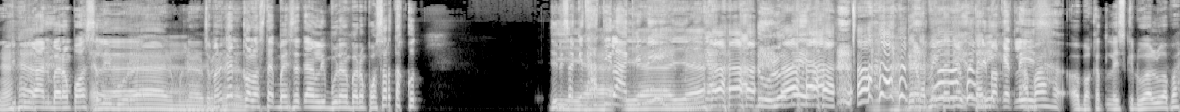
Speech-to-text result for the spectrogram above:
Nah, Liburan bareng poster. liburan, benar. Cuman kan kalau step by step yang liburan bareng poster takut jadi sakit Iya, hati lagi iya, nih. iya. Mendingan ntar dulu deh ya. Tapi tadi Apa tadi di bucket list? apa eh, bucket list kedua lu apa?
